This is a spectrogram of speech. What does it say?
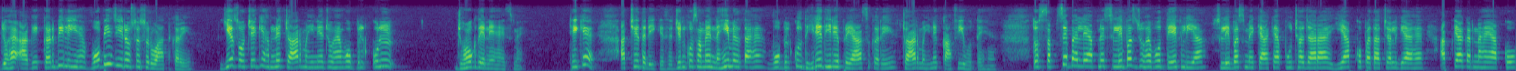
जो है आगे कर भी ली है, वो भी ज़ीरो से शुरुआत करें। ये सोचे कि हमने चार महीने जो हैं वो बिल्कुल झोंक देने हैं इसमें। ठीक है? अच्छे तरीके से। जिनको समय नहीं मिलता है, वो बिल्कुल धीरे धीरे प्रयास करें। चार महीने काफ़ी होते हैं। तो सबसे पहले आपने सिलेबस जो है वो देख लिया। सिलेबस में क्या क्या पूछा जा रहा है, ये आपको पता चल गया है। अब क्या करना है आपको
